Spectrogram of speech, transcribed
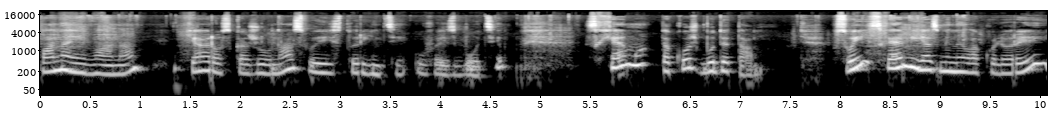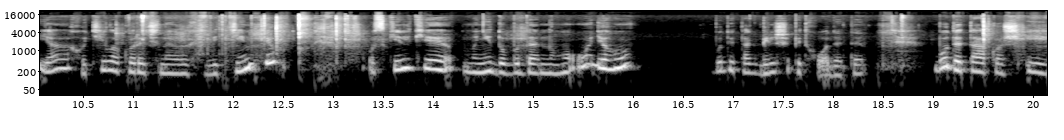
пана Івана я розкажу на своїй сторінці у Фейсбуці. Схема також буде там. В своїй схемі я змінила кольори, я хотіла коричневих відтінків, оскільки мені до буденного одягу буде так більше підходити. Буде також і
